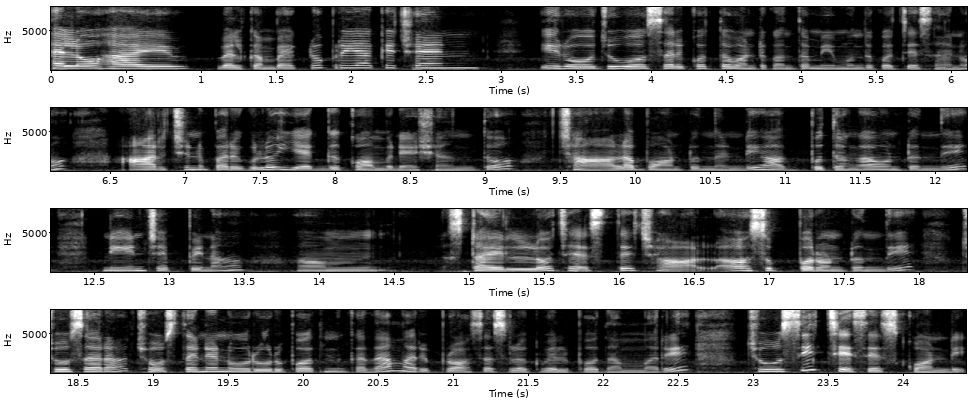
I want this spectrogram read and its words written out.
Hello hi welcome back to Priya kitchen ఈరోజు ఓ సరికొత్త వంటకంతో మీ ముందుకు వచ్చేసాను. ఆర్చిన పరుగులు ఎగ్ కాంబినేషన్తో చాలా బాగుంటుందండి. అద్భుతంగా ఉంటుంది. నేను చెప్పిన స్టైల్లో చేస్తే చాలా సూపర్ ఉంటుంది. చూసారా? చూస్తేనే నోరు ఊరిపోతుంది కదా. మరి ప్రాసెస్లోకి వెళ్ళిపోదాం మరి. చూసి చేసేసుకోండి.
